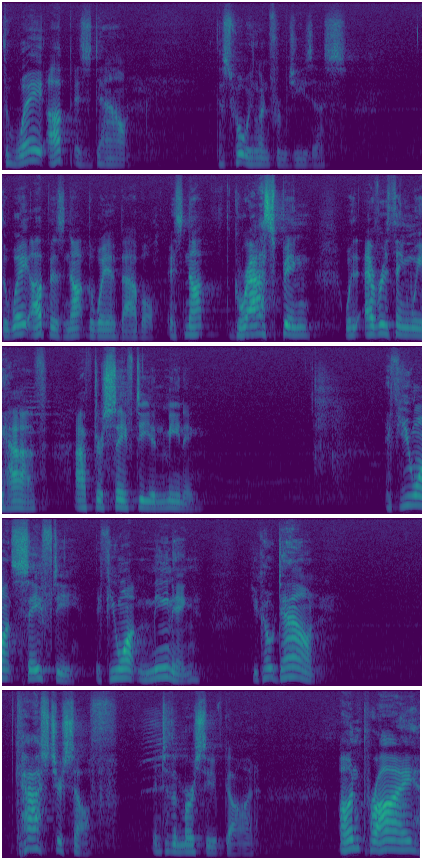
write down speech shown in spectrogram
The way up is down. That's what we learn from Jesus. The way up is not the way of Babel. It's not grasping with everything we have after safety and meaning. If you want safety, if you want meaning, you go down. Cast yourself into the mercy of God. Unpry,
